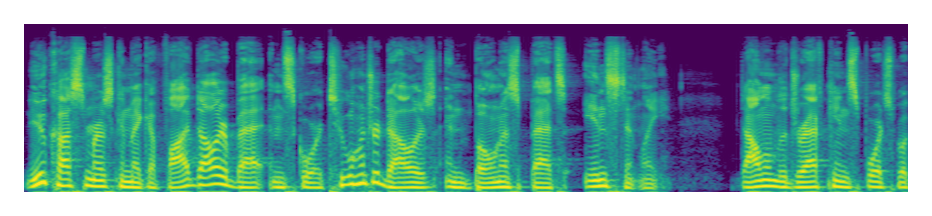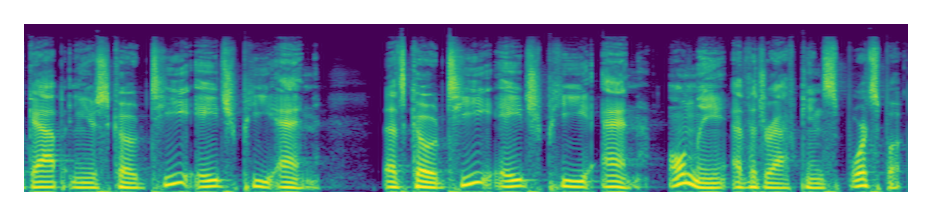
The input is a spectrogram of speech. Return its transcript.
New customers can make a $5 bet and score $200 in bonus bets instantly. Download the DraftKings Sportsbook app and use code THPN. That's code THPN only at the DraftKings Sportsbook.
